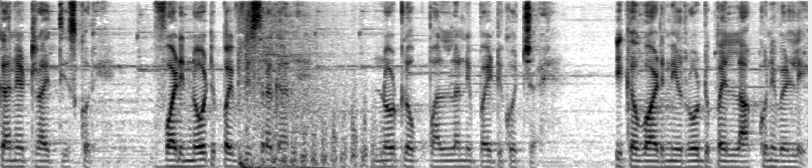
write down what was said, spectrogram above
కానీ ట్రై తీసుకొని వాడి నోటిపై విసరగానే నోట్లో పళ్ళని బయటకు వచ్చాయి ఇక వాడిని రోడ్డుపై లాక్కుని వెళ్ళి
